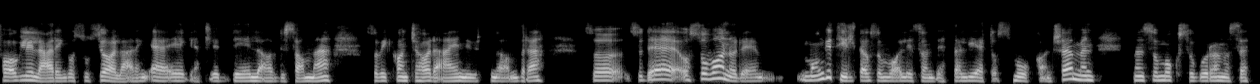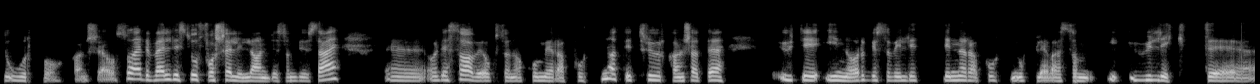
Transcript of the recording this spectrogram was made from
faglig læring og sosial læring er egentlig deler av det samme. Så vi kan ikke ha det ene uten det andre. Så, så det, og så var det mange tiltak som var litt sånn detaljerte og små, kanskje, men, men, som også går an å sette ord på, kanskje. Og så er det veldig stor forskjell i landet, som du sier. Eh, og det sa vi også noe om i rapporten, at vi tror kanskje at det, ute i Norge så vil denne rapporten oppleves som ulikt uh,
